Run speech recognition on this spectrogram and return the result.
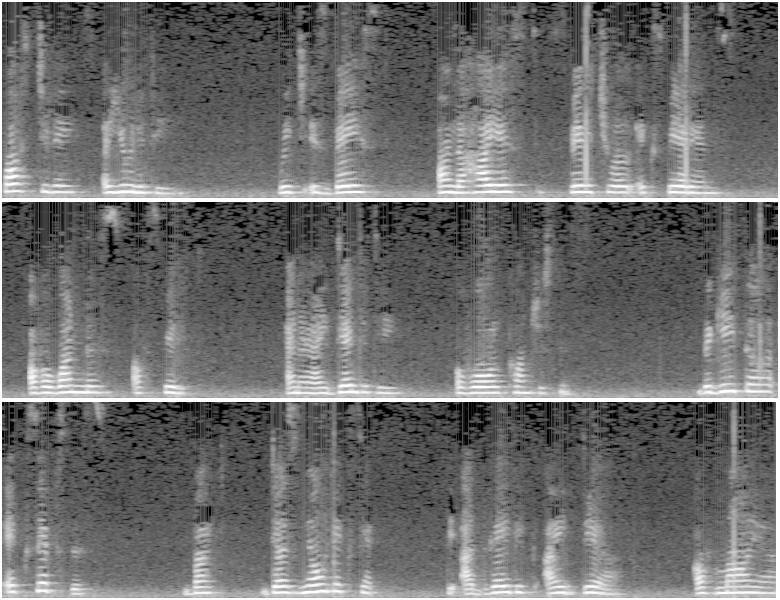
postulates a unity which is based on the highest spiritual experience of a oneness of spirit and an identity of all consciousness. The Gita accepts this, but does not accept the Advaitic idea of Maya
